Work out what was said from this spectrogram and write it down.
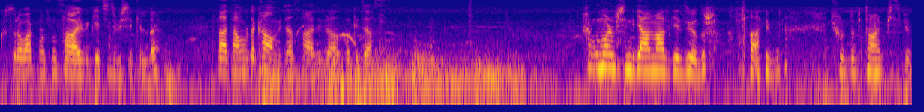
Kusura bakmasın sahibi geçici bir şekilde. Zaten burada kalmayacağız. Sadece biraz bakacağız. Umarım şimdi gelmez geziyordur sahibi. Şurada bir tane pis bir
